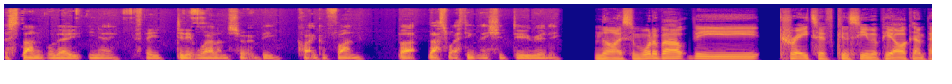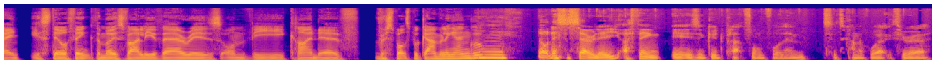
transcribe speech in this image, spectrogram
a stunt, although you know if they did it well, I'm sure it'd be quite good fun. But that's what I think they should do really. Nice. And what about the creative consumer PR campaign? You still think the most value there is on the kind of responsible gambling angle? Mm, not necessarily. I think it is a good platform for them to kind of work through a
